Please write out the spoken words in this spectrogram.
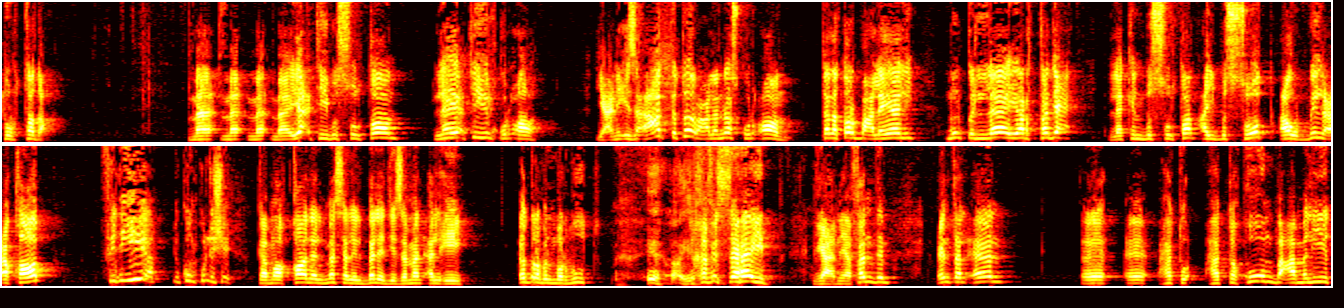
ترتضع. ما, ما, ما, ما يأتي بالسلطان لا يأتيه القرآن. يعني إذا قعدت تقرأ على الناس قرآن ثلاث أربع ليالي ممكن لا يرتدع لكن بالسلطان أي بالصوت أو بالعقاب في دقيقة يكون كل شيء. كما قال المثل البلدي زمان قال إيه؟ اضرب المربوط. يخاف السهايب يعني يا فندم أنت الآن آه، آه، هت- هتقوم بعملية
